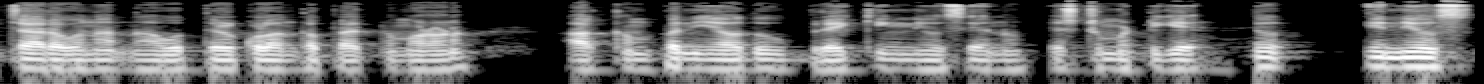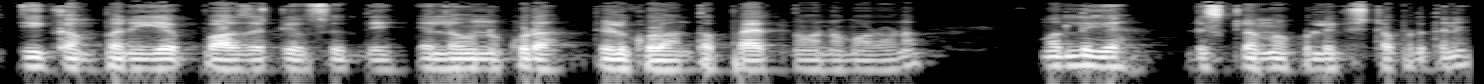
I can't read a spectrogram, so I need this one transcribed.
ವಿಚಾರವನ್ನ ನಾವು ತಿಳ್ಕೊಳ್ಳುವಂತ ಪ್ರಯತ್ನ ಮಾಡೋಣ. ಆ ಕಂಪನಿ ಯಾವುದು ಬ್ರೇಕಿಂಗ್ ನ್ಯೂಸ್ ಏನು, ಎಷ್ಟು ಮಟ್ಟಿಗೆ, ಈ ನ್ಯೂಸ್ ಈ ಕಂಪನಿಗೆ ಪಾಸಿಟಿವ್ ಸುದ್ದಿ, ಎಲ್ಲವನ್ನು ಕೂಡ ತಿಳ್ಕೊಳ್ಳುವಂತ ಪ್ರಯತ್ನವನ್ನ ಮಾಡೋಣ. ಮೊದಲಿಗೆ ಡಿಸ್ಕ್ಲೇಮರ್ ಕೊಡ್ಲಿಕ್ಕೆ ಇಷ್ಟಪಡ್ತೀನಿ.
